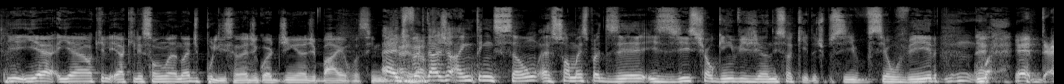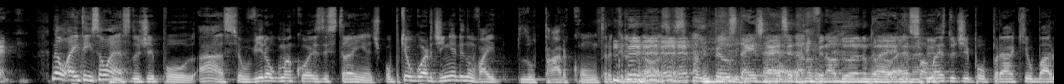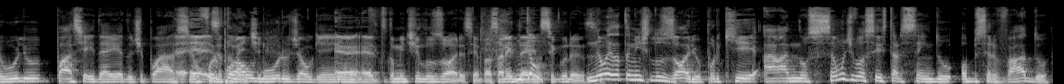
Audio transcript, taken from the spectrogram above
E, e é, e é aquele, aquele som não é, não é de polícia, né? É de guardinha de bairro, assim. É, de exato. verdade, a intenção é só mais pra dizer existe alguém vigiando isso aqui. Do tipo, se, se eu vir. uma- É, é, Não, a intenção é essa, do tipo, ah, se eu vir alguma coisa estranha. Tipo, porque o guardinha ele não vai lutar contra criminosos. pelos 10 reais você dá no final do ano Não, pra ele, é né? só mais do tipo, pra que o barulho passe a ideia do tipo, ah, se É, eu for pular o exatamente. muro de alguém. É, é totalmente ilusório, assim. É passar a ideia de segurança. Não é exatamente ilusório, porque a noção de você estar sendo observado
